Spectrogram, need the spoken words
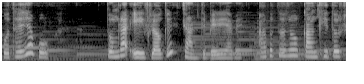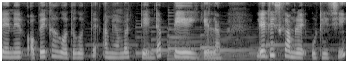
কোথায় যাব? তোমরা এই ভ্লগে জানতে পেরে যাবে। আপাতত কাঙ্ক্ষিত ট্রেনের অপেক্ষা করতে করতে আমি আমার ট্রেনটা পেয়েই গেলাম। লেডিস কামরায় উঠেছি।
